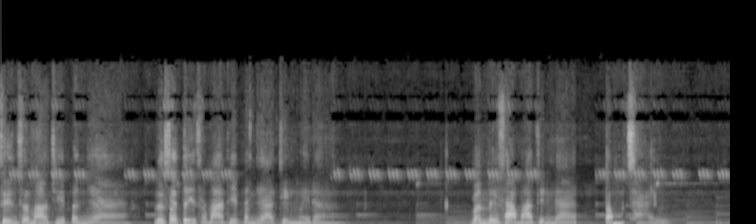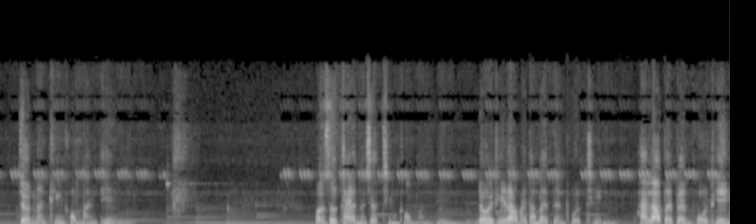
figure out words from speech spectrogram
ศีลสมาธิปัญญา หรือสติสมาธิปัญญาทิ้งไม่ได้ มันไม่สามารถทิ้งได้ต้องใช้ จนมันทิ้งของมันเองผลสุดท้ายมันจะทิ้งของมันเอง โดยที่เราไม่ต้องไปเป็นผู้ทิ้ง ถ้าเราไปเป็นผู้ทิ้ง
